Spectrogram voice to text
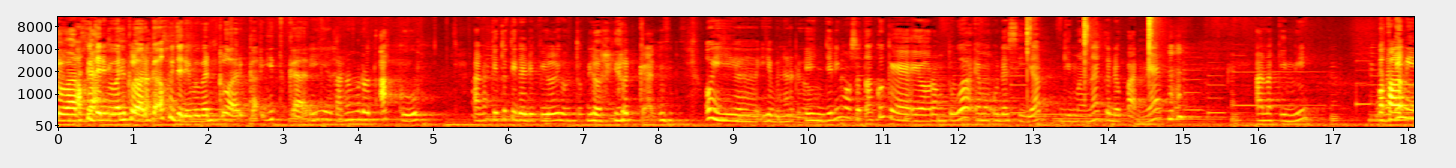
keluarga aku jadi beban gitu. keluarga, aku jadi beban keluarga gitu kan. iya karena menurut aku anak itu tidak dipilih untuk dilahirkan Oh iya, iya benar dong. Ya, jadi maksud aku kayak ya orang tua emang udah siap gimana ke depannya anak ini Bakal anak ini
